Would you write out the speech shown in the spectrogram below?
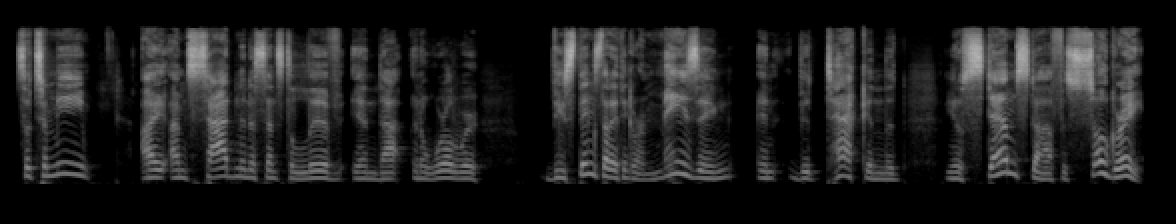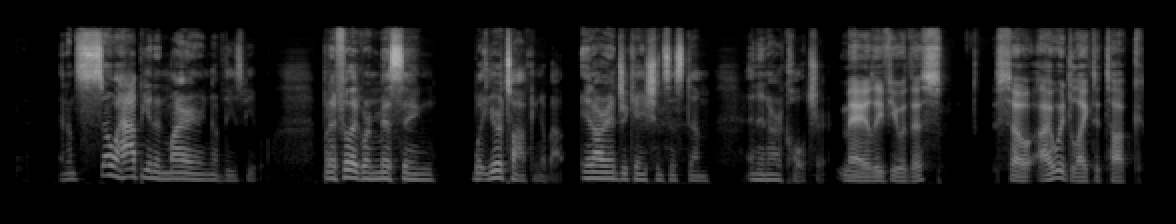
so to me, I, I'm saddened in a sense to live in that, in a world where these things that I think are amazing and the tech and the, you know, STEM stuff is so great. And I'm so happy and admiring of these people. But I feel like we're missing what you're talking about in our education system and in our culture. May I leave you with this? So I would like to talk.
